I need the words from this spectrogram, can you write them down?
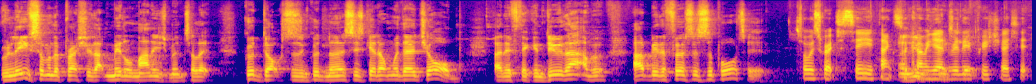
relieve some of the pressure of that middle management to let good doctors and good nurses get on with their job. And if they can do that, I'd be the first to support it. It's always great to see you. Thanks for coming in. Really appreciate it.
